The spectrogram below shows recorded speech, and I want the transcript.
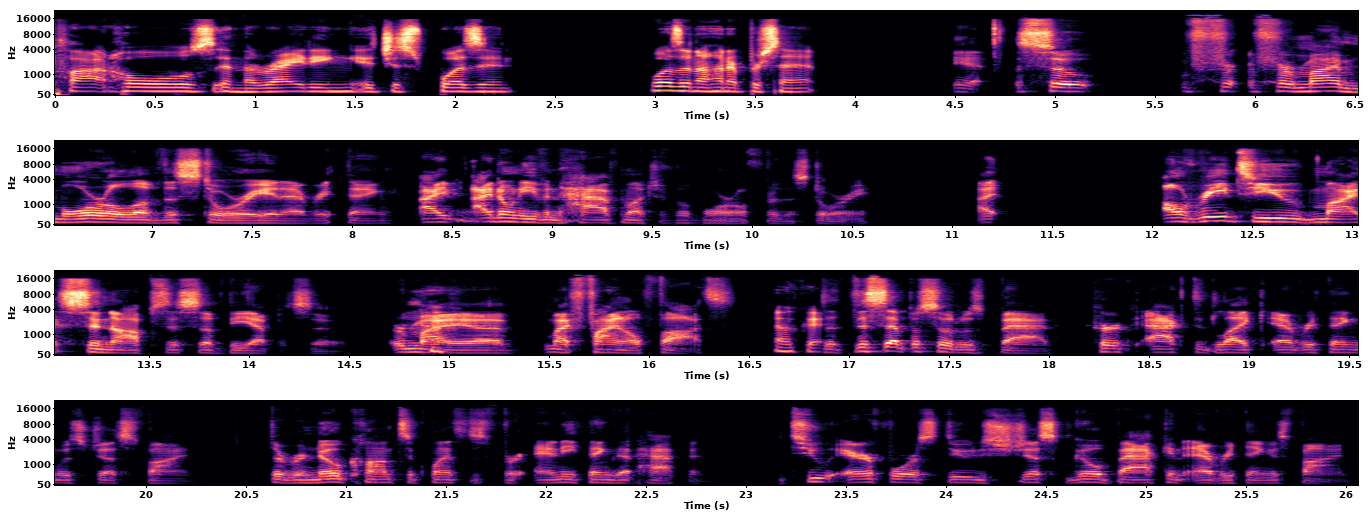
plot holes in the writing. It just wasn't wasn't hundred percent. Yeah. So for for my moral of the story and everything, I I don't even have much of a moral for the story. I I'll read to you my synopsis of the episode or my uh my final thoughts. Okay. That this episode was bad. Kirk acted like everything was just fine. There were no consequences for anything that happened. The two Air Force dudes just go back and everything is fine.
